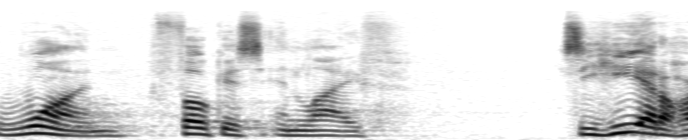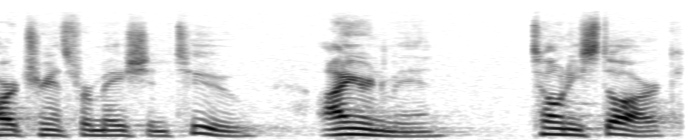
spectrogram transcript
one focus in life. See, he had a heart transformation too. Iron Man, Tony Stark.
